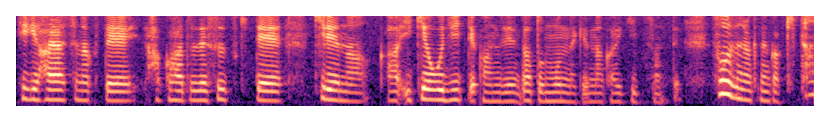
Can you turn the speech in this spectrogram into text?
ひげ生やしてなくて白髪でスーツ着て綺麗なあイケおじって感じだと思うんだけど中井貴一さんって。そうじゃなくてなんか汚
